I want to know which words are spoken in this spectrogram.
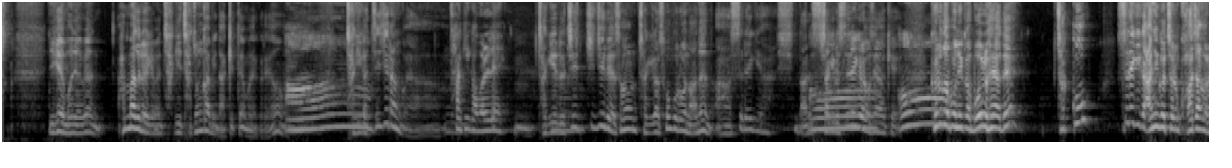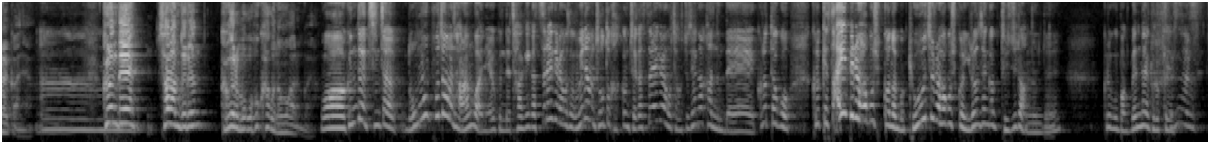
이게 뭐냐면 한마디로 얘기하면 자기 자존감이 낮기 때문에 그래요. 아. 자기가 찌질한 거야. 자기가 원래 음, 자기를 찌, 찌질해서 자기가 속으로 나는 아 쓰레기야. 씨, 나는 어. 자기를 쓰레기라고 생각해. 어. 그러다 보니까 뭘 해야 돼? 자꾸 쓰레기가 아닌 것처럼 과장을 할 거 아니야. 아. 그런데 사람들은 그걸 보고 혹하고 넘어가는 거야. 와, 근데 진짜 너무 포장을 잘한 거 아니에요? 근데 자기가 쓰레기라고 생각, 왜냐면 저도 가끔 제가 쓰레기라고 자주 생각하는데, 그렇다고 그렇게 사이비를 하고 싶거나, 뭐 교주를 하고 싶거나 이런 생각 들지도 않는데. 그리고 막 맨날 그렇게.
